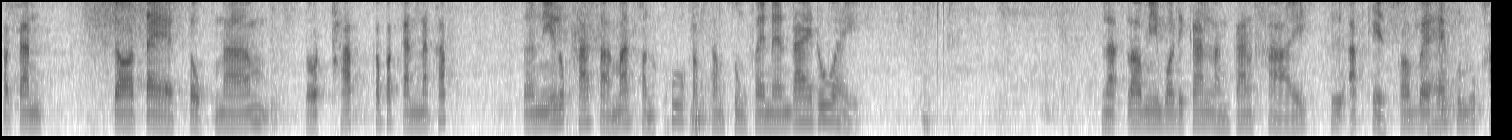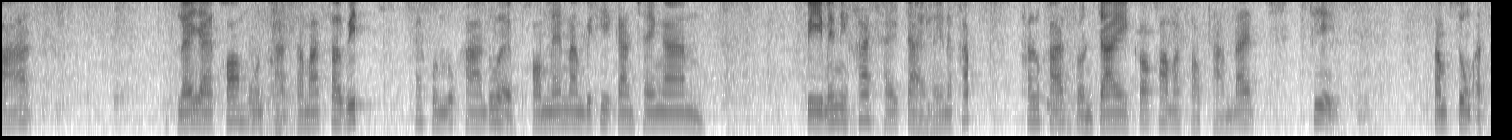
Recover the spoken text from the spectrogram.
ประกันจอแตกตกน้ำรถทับก็ประกันนะครับ ตอนนี้ลูกค้าสามารถผ่อนคู่กับ Samsung Finance ได้ด้วย และเรามีบริการหลังการขายคืออัปเกรดซอฟต์แวร์ให้คุณลูกค้า และย้ายข้อมูลผ่านสมาร์ทสวิตให้คุณลูกค้าด้วย พร้อมแนะนำวิธีการใช้งาน ฟรีไม่มีค่าใช้จ่ายเลยนะครับ ถ้าลูกค้าสนใจก็เข้ามาสอบถามได้ที่ซัมซุงอัศ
